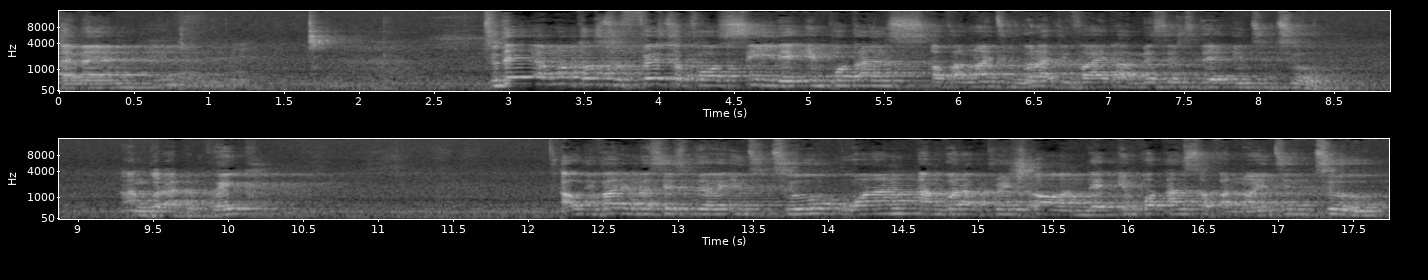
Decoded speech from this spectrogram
Amen. Today I want us to first of all see the importance of anointing. We're going to divide our message today into two. I'm going to be quick. I'll divide the message today into two. One, I'm going to preach on the importance of anointing. Two,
